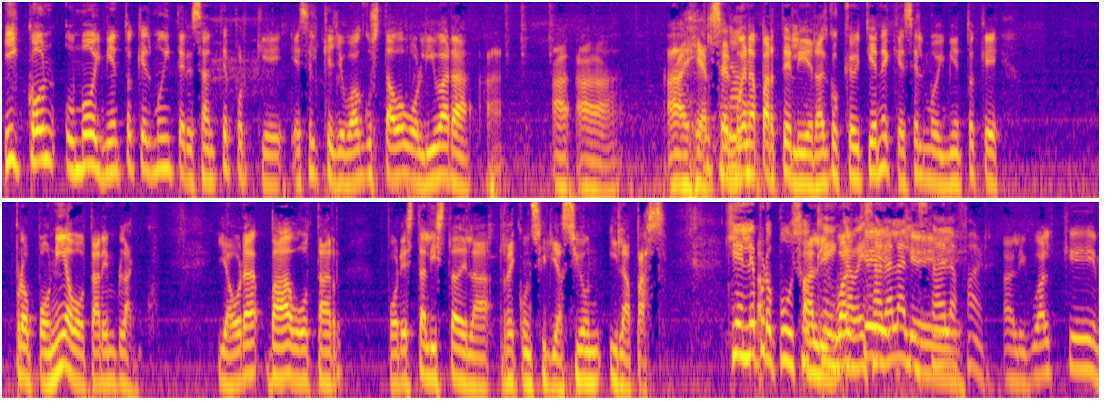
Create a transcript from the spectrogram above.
Y con un movimiento que es muy interesante porque es el que llevó a Gustavo Bolívar a, a- a- a- ejercer buena parte del liderazgo que hoy tiene, que es el movimiento que proponía votar en blanco. Y ahora va a votar por esta lista de la reconciliación y la paz. ¿Quién le propuso Al que igual encabezara que- la lista que- de la FAR? Al igual que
